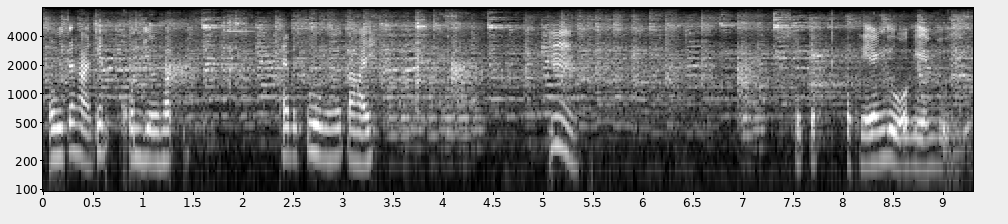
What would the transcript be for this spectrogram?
เรามีทหารแค่คนเดียวครับแค่ไปสู้กันก็ตายอืมเช็คโอเคยังอยู่โอเคยังอยู่ยังอยู่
